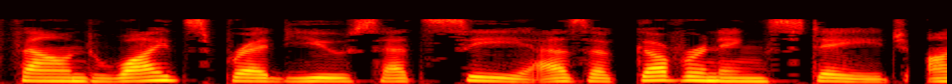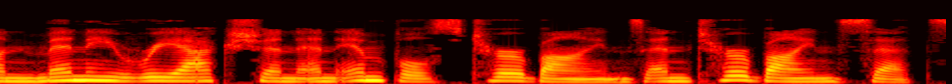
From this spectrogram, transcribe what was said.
found widespread use at sea as a governing stage on many reaction and impulse turbines and turbine sets.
